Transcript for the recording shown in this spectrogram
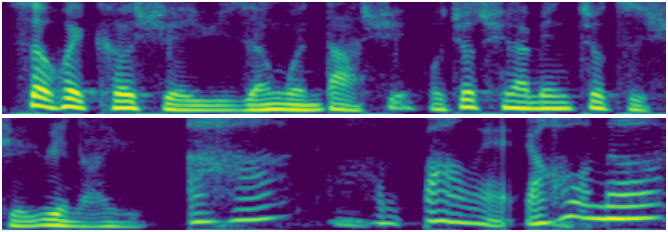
社会科学与人文大学，我就去那边就只学越南语啊哈，很棒哎。然后呢？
